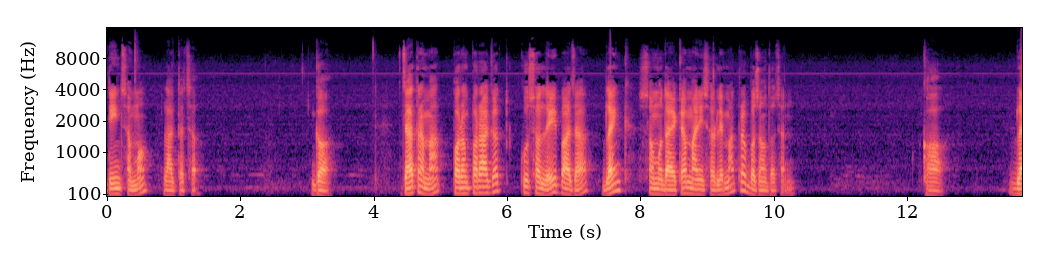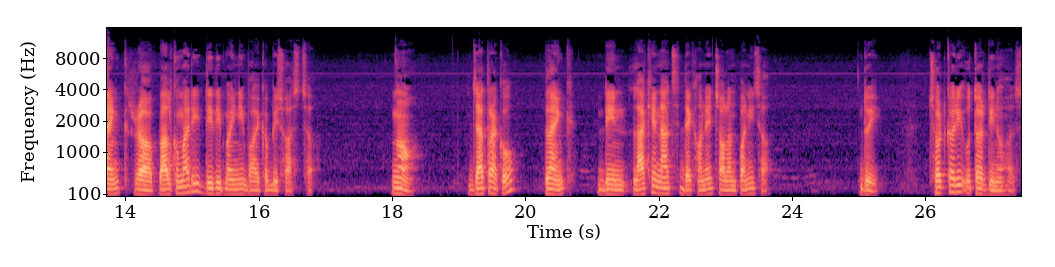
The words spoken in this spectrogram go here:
दिनसम्म लाग्दछ। ग। जात्रामा परम्परागत कुशलले बाजा ब्ल्याङ्क समुदायका मानिसहरूले मात्र बजाउँदछन्। ब्ल्याङ्क र बालकुमारी दिदीबहिनी भएको विश्वास छ। ङ जात्राको ब्ल्याङ्क दिन लाखे नाच देखाउने चलन पनि छ। दुई छोटकरी उत्तर दिनुहोस्।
